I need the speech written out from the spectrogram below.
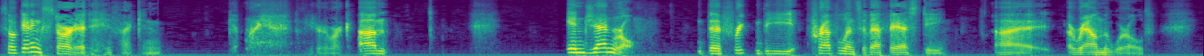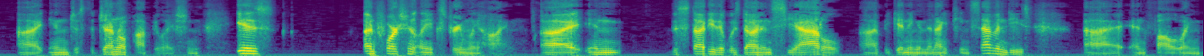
So getting started, if I can get my computer to work. Um, in general, the, the prevalence of FASD uh, around the world uh, in just the general population is unfortunately extremely high. Uh, in the study that was done in Seattle uh, beginning in the 1970s uh, and following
